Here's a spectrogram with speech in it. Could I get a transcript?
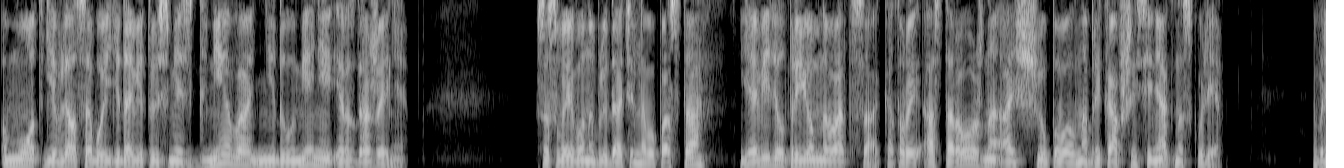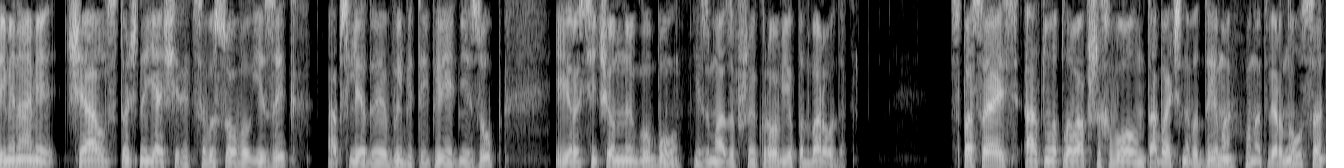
Мот являл собой ядовитую смесь гнева, недоумения и раздражения. Со своего наблюдательного поста я видел приемного отца, который осторожно ощупывал набрекавший синяк на скуле. Временами Чарльз, точно ящерица, высовывал язык, обследуя выбитый передний зуб и рассеченную губу, измазавшую кровью подбородок. Спасаясь от наплывавших волн табачного дыма, он отвернулся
